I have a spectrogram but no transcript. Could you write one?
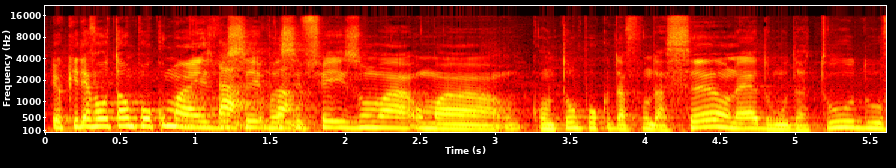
Eu queria voltar um pouco mais. Tá, você, você fez uma, uma. contou um pouco da fundação, né? Do Muda Tudo,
